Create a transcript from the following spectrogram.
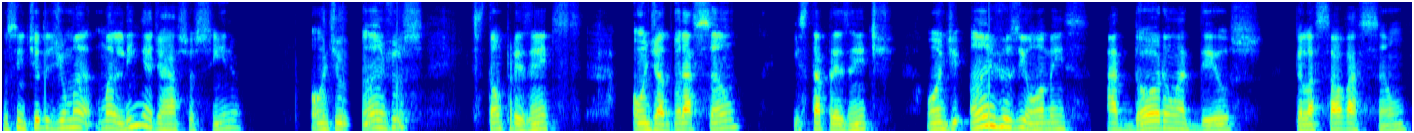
no sentido de uma, uma linha de raciocínio onde os anjos estão presentes, onde a adoração está presente, onde anjos e homens adoram a Deus pela salvação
